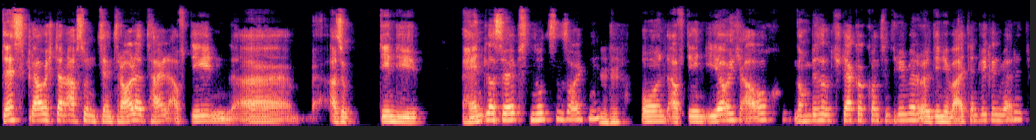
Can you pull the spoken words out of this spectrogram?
das, glaube ich, dann auch so ein zentraler Teil, auf den, äh, also den die Händler selbst nutzen sollten mhm. und auf den ihr euch auch noch ein bisschen stärker konzentrieren werdet oder den ihr weiterentwickeln werdet?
